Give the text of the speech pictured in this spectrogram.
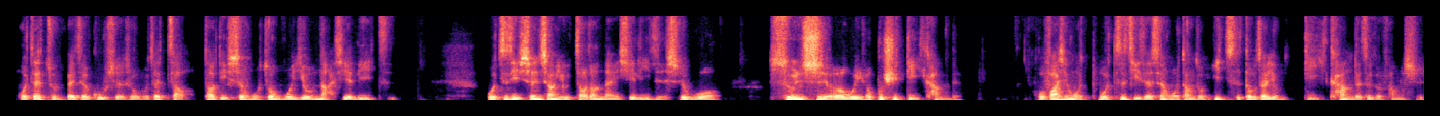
我在准备这个故事的时候，我在找到底生活中我有哪些例子，我自己身上有找到哪一些例子是我。顺势而为而不去抵抗的，我发现我我自己在生活当中一直都在用抵抗的这个方式，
